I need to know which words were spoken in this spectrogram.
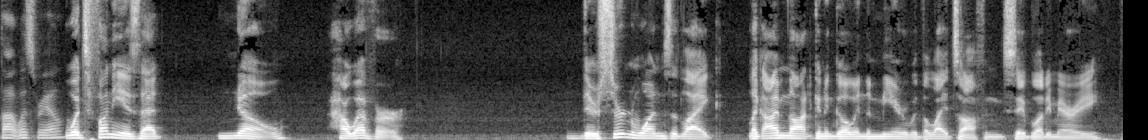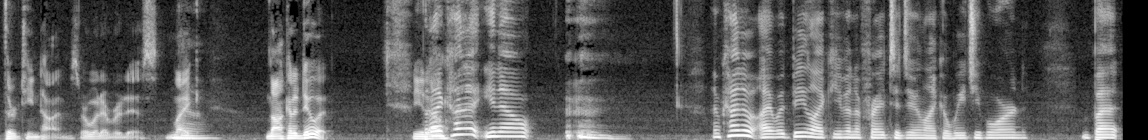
thought was real? what's funny is that no however there's certain ones that like like i'm not gonna go in the mirror with the lights off and say bloody mary 13 times or whatever it is like No. not gonna do it you But know I kind of, you know, I'm kind of, I would be like even afraid to do like a Ouija board, but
